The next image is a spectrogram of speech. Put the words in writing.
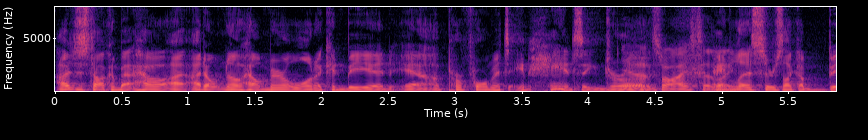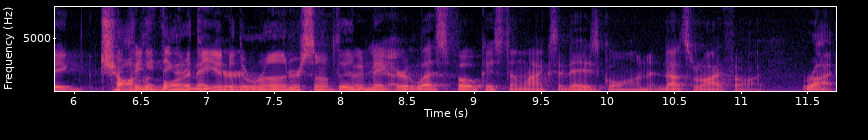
I was just talking about how I, I don't know how marijuana can be an, a performance enhancing drug. that's what I said, like- unless there's like a big chocolate anything, bar at the make end of the run or something. It would make Yeah. her less focused and lackadaisical on it. That's what I thought. right.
